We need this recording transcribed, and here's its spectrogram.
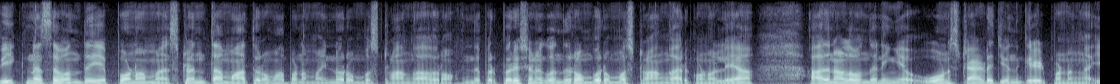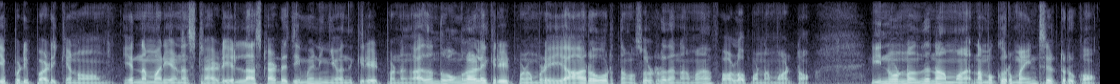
வீக்னஸை வந்து எப்போ நம்ம ஸ்ட்ரென்த்தாக மாற்றுறோமோ அப்போ நம்ம இன்னும் ரொம்ப ஸ்ட்ராங் ஆகிறோம். இந்த ப்ரிப்பரேஷனுக்கு வந்து ரொம்ப ரொம்ப ஸ்ட்ராங்காக இருக்கணும் இல்லையா? அதனால் வந்து நீங்கள் ஓன் ஸ்ட்ராட்டஜி வந்து கிரியேட் பண்ணுங்கள் எப்படி படிக்கணும்? என்ன மாதிரியான ஸ்ட்ராட் எல்லா ஸ்ட்ராட்டஜியுமே நீங்கள் வந்து கிரியேட் பண்ணுங்கள் அது வந்து உங்களாலே கிரியேட் பண்ண முடியும் யாரோ ஒருத்தவங்க சொல்கிறத நம்ம ஃபாலோ பண்ண மாட்டோம். இன்னொன்று வந்து நம்ம நமக்கு ஒரு மைண்ட் செட் இருக்கும்.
